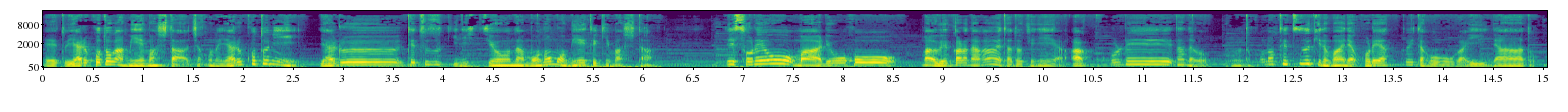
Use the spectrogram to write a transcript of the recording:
えっ、ー、と、やることが見えました。じゃあ、このやることに、やる手続きに必要なものも見えてきました。で、それを、まあ、両方、まあ、上から眺めたときに、あ、これ、なんだろう、うん、この手続きの前にはこれやっといた方がいいなとかね。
